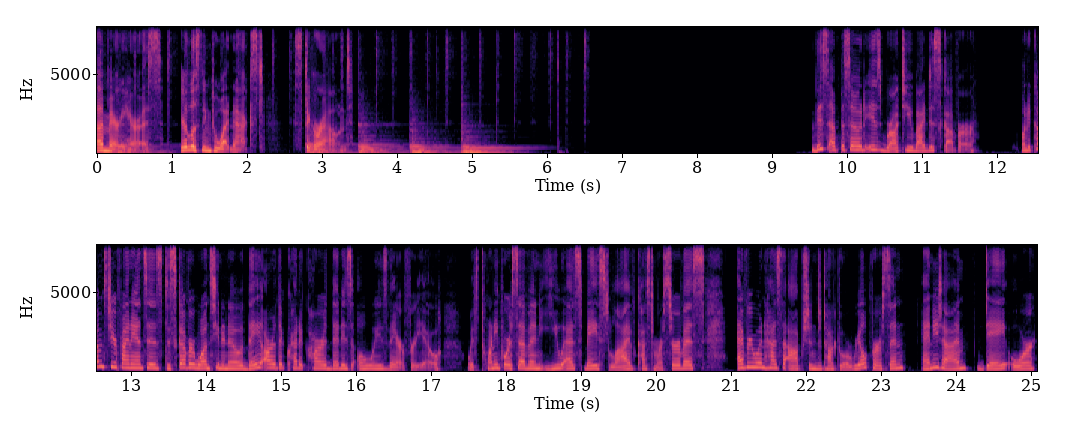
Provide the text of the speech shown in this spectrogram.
I'm Mary Harris. You're listening to What Next? Stick around. This episode is brought to you by Discover. When it comes to your finances, Discover wants you to know they are the credit card that is always there for you. With 24 7 US based live customer service, everyone has the option to talk to a real person anytime, day or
